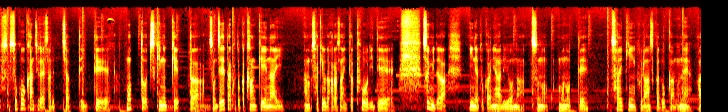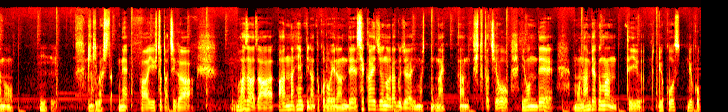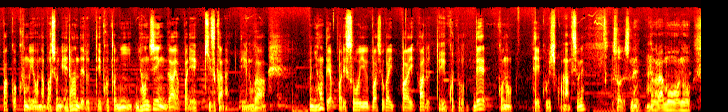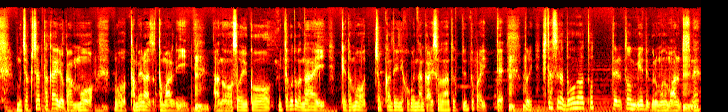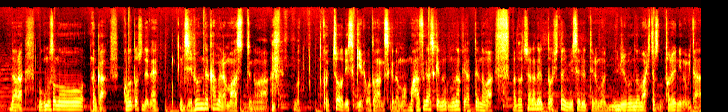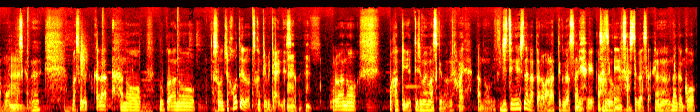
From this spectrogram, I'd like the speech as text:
そそこを勘違いされちゃっていてもっと突き抜けたその贅沢とか関係ないあの先ほど原さん言った通りでそういう意味では稲とかにあるようなそのものって最近フランスかどっかのねあのうんうん聞きました。ね、ああいう人たちがわざわざあんな偏僻なところを選んで世界中のラグジュアリーのなあの人たちを呼んでもう何百万っていう旅行旅行パックを組むような場所に選んでるっていうことに日本人がやっぱり気づかないっていうのが日本ってやっぱりそういう場所がいっぱいあるっていうことでこの低空飛行なんですよね。そうですね。だからもうあのむちゃくちゃ高い旅館ももうためらわず泊まり、うんあのそういうこう見たことがないけども直感的にここに何かありそうだなというところへ行って、とにひたすら動画を撮ってると見えてくるものもあるんですね。だから僕もそのなんかこの年でね自分でカメラ回すっていうのは これ超リスキーなことなんですけども、まあ、恥ずかしげもなくやってるのは、まあ、どちらかというと人に見せるっていうのも自分のまあ一つのトレーニングみたいなもんですけどね、まあ、それからあの僕はあのそのうちホテルを作ってみたいんですよね。これはあのはっきり言ってしまいますけどね、はいあの実現しなかったら笑ってください。いやいや実現させてください。うん、なんかこ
